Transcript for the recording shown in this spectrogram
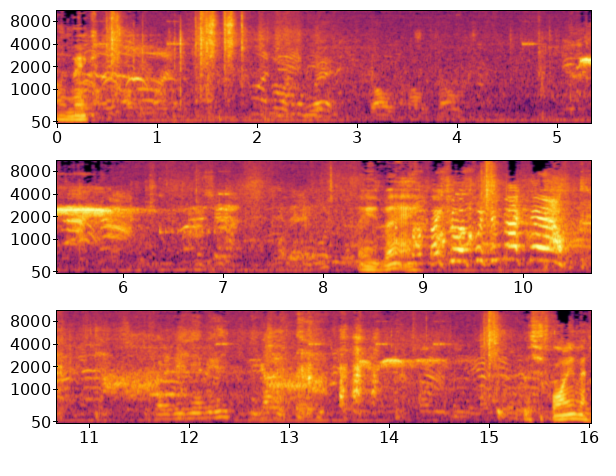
Oh, Nick. He's back. Make sure I push him back now! Just flaming.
